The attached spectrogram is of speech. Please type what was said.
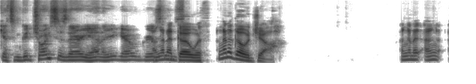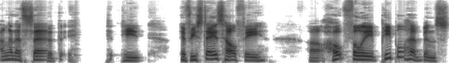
get some good choices there. Yeah, there you go. I'm gonna go with I'm gonna go with Ja. I'm gonna I'm, I'm gonna say that the, he if he stays healthy, uh, hopefully people have been s-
